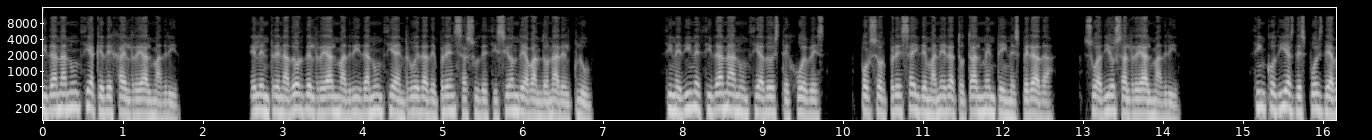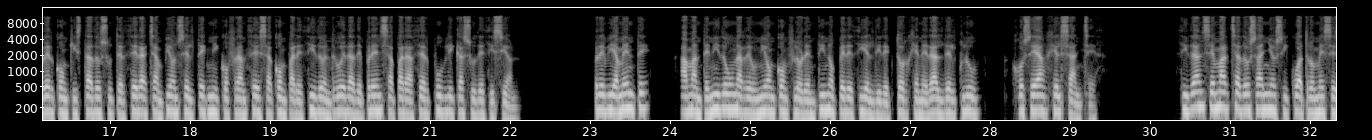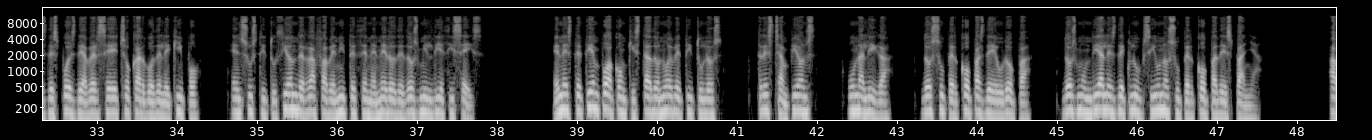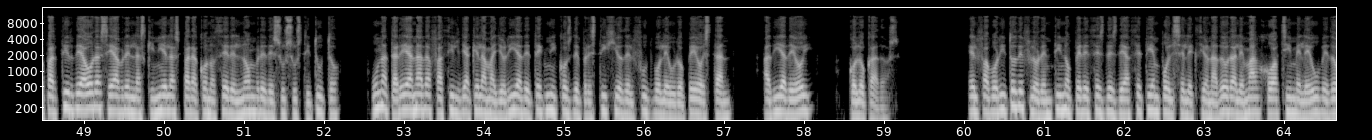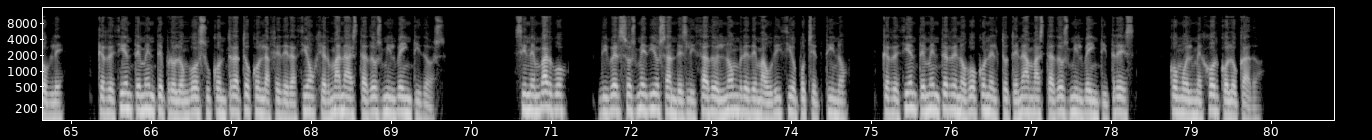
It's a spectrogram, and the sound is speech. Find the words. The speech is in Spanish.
Zidane anuncia que deja el Real Madrid. El entrenador del Real Madrid anuncia en rueda de prensa su decisión de abandonar el club. Zinedine Zidane ha anunciado este jueves, por sorpresa y de manera totalmente inesperada, su adiós al Real Madrid. Cinco días después de haber conquistado su tercera Champions, el técnico francés ha comparecido en rueda de prensa para hacer pública su decisión. Previamente, ha mantenido una reunión con Florentino Pérez y el director general del club, José Ángel Sánchez. Zidane se marcha dos años y cuatro meses después de haberse hecho cargo del equipo, en sustitución de Rafa Benítez en enero de 2016. En este tiempo ha conquistado nueve títulos, tres Champions, una Liga, dos Supercopas de Europa, dos Mundiales de Clubs y una Supercopa de España. A partir de ahora se abren las quinielas para conocer el nombre de su sustituto, una tarea nada fácil ya que la mayoría de técnicos de prestigio del fútbol europeo están, a día de hoy, colocados. El favorito de Florentino Pérez es desde hace tiempo el seleccionador alemán Joachim Lw, que recientemente prolongó su contrato con la Federación Germana hasta 2022. Sin embargo, diversos medios han deslizado el nombre de Mauricio Pochettino, que recientemente renovó con el Tottenham hasta 2023, como el mejor colocado.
